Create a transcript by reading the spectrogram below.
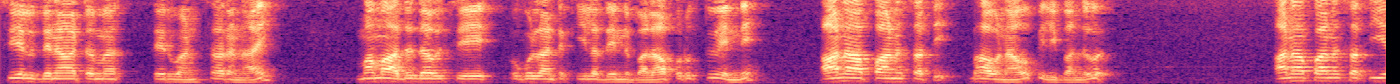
සියලු දෙනාටම තෙරුවන් සරණයි. මම අද දවසේ ඔගොල්ලන්ට කියලා දෙන්න බලාපොරොත්තු වෙන්නේ ආනාපාන සති භාවනාව පිළිබඳව. ආනාපාන සතිය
